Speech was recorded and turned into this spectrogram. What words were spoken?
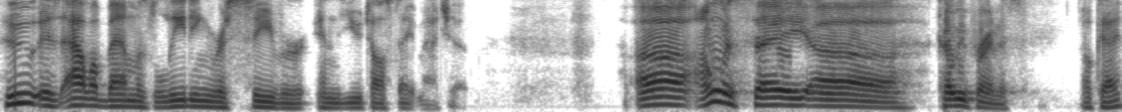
who is Alabama's leading receiver in the Utah State matchup? Uh, I'm going to say uh, Kobe Prentice. Okay.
